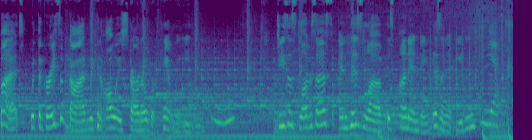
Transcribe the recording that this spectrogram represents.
But with the grace of God, we can always start over, can't we, Eden? Mm-hmm. Jesus loves us, and his love is unending, isn't it, Eden? Yes.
